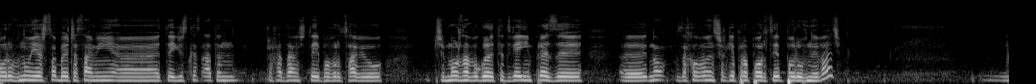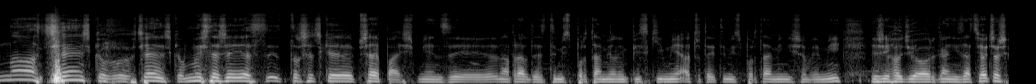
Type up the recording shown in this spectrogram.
Porównujesz sobie czasami e, te igrzyska z Aten, przechadzając się tutaj po Wrocławiu, czy można w ogóle te dwie imprezy, e, no, zachowując wszelkie proporcje, porównywać? No ciężko, ciężko. Myślę, że jest troszeczkę przepaść między naprawdę tymi sportami olimpijskimi, a tutaj tymi sportami niszowymi, jeżeli chodzi o organizację. Chociaż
